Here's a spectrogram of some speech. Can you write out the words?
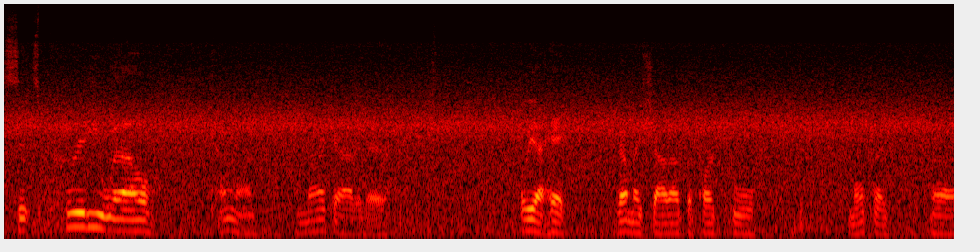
Sits pretty well. Come on. Come back out of there. Oh yeah, hey. Got my shout out to Park Tool. Multi uh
